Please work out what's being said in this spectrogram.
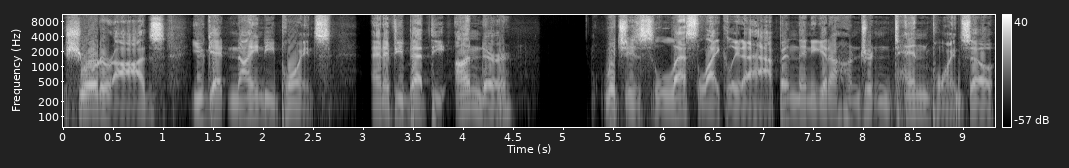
shorter odds, you get 90 points. And if you bet the under, which is less likely to happen, then you get 110 points. So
